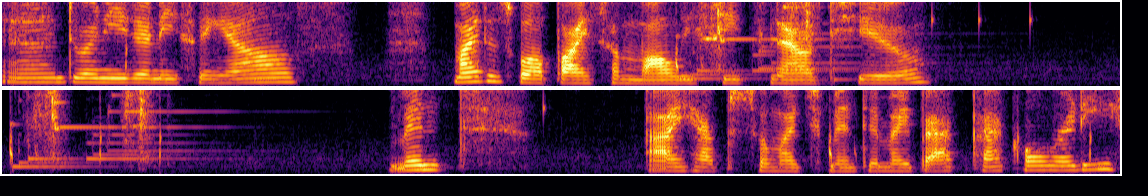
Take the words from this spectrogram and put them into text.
And do I need anything else? Might as well buy some molly seeds now too. Mint. I have so much mint in my backpack already.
